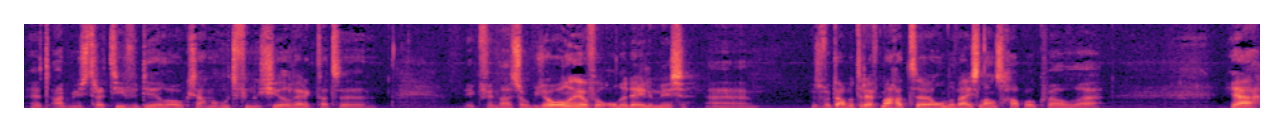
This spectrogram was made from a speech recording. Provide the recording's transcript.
Het administratieve deel, ook zeg maar hoe het financieel werkt, dat, ik vind dat sowieso al heel veel onderdelen missen. Uh, dus wat dat betreft mag het uh, onderwijslandschap ook wel uh, ja,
